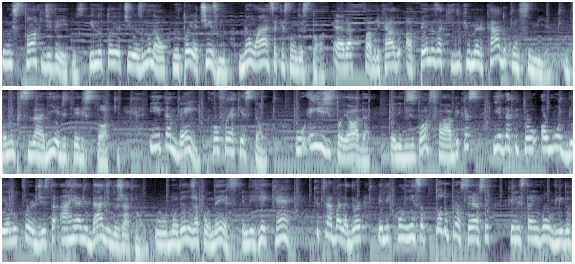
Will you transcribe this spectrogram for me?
o estoque de veículos. E no Toyotismo não. No Toyotismo não há essa questão do estoque. Era fabricado apenas aquilo que o mercado consumia. Então não precisaria de ter estoque. E também, qual foi a questão? O Eiji Toyoda ele visitou as fábricas e adaptou ao modelo fordista à realidade do Japão. O modelo japonês ele requer que o trabalhador ele conheça todo o processo que ele está envolvido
